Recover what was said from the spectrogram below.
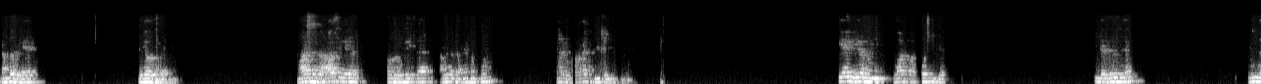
number பெரியோர்களே மாநில ஆசிரியர் அவர்கள் உள்ளிட்ட அவர்கள் அனைவருக்கும் கே. வீரமணி வார்பா போஸ்டிகர். இந்த விருது இந்த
